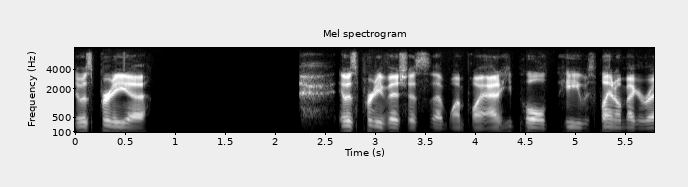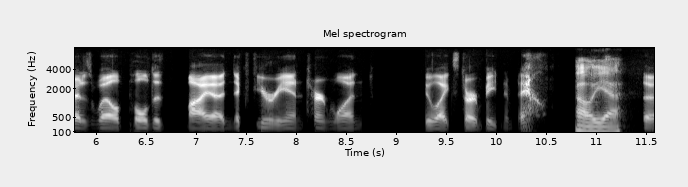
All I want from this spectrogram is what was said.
it was pretty uh it was pretty vicious at one point. And he pulled he was playing Omega Red as well, pulled my uh, Nick Fury in turn one to like start beating him down. Oh yeah. So-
